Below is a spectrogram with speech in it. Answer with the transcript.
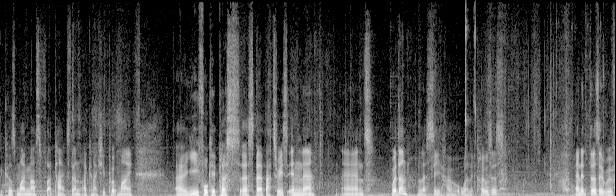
because my mouse flat packs then I can actually put my uh, Yi 4K Plus uh, spare batteries in there and we're done. Let's see how well it closes. And it does it with,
